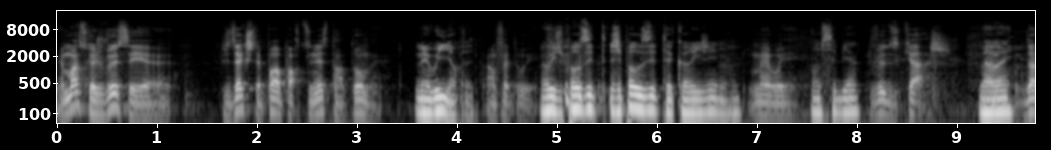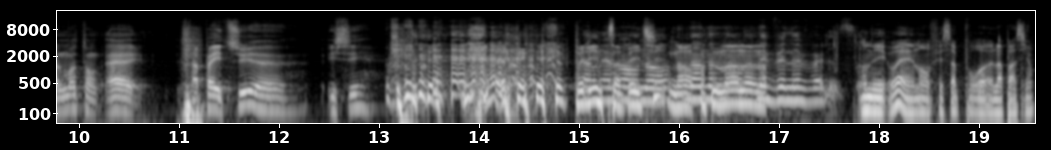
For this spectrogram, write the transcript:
Mais moi, ce que je veux, c'est... euh, je disais que j'étais pas opportuniste tantôt, mais Mais oui, en fait. en fait, oui. Ah Oui, j'ai pas osé, t- j'ai pas osé te corriger, mais Mais oui, on le sait bien. je veux du cash. Bah Donne- ouais. Donne-moi ton... Hey, ça paye-tu, euh, ici? Pauline, Non, ça vraiment, paye ici non. Non, non, non, on non. est bénévole ici. On est, ouais, non, on fait ça pour euh, la passion.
